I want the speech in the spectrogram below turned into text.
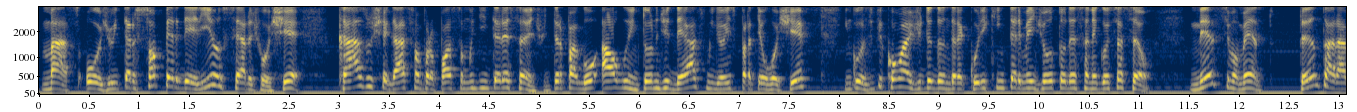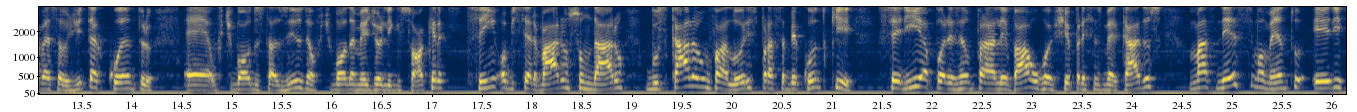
Mas hoje o Inter só perderia o Sérgio Rocher caso chegasse uma proposta muito interessante. O Inter pagou algo em torno de 10 milhões para ter o Rocher, inclusive com a ajuda do André Cury, que intermediou toda essa negociação. Nesse momento, tanto a Arábia Saudita quanto é, o futebol dos Estados Unidos, né, o futebol da Major League Soccer, sim, observaram, sondaram, buscaram valores para saber quanto que seria, por exemplo, para levar o Rocher para esses mercados, mas nesse momento ele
